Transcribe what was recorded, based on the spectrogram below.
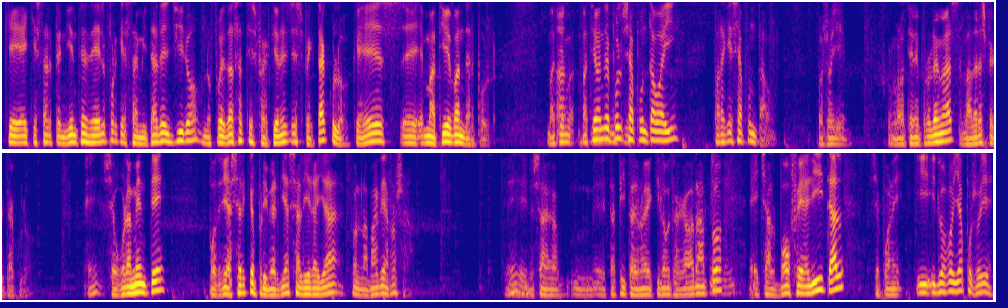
que hay que estar pendiente de él porque hasta mitad del giro nos puede dar satisfacciones y espectáculo, que es eh, Mathieu Van Der Poel. Mathieu, Mathieu Van Der Poel se ha apuntado ahí. ¿Para qué se ha apuntado? Pues oye, como no tiene problemas, va a dar espectáculo. ¿eh? Seguramente podría ser que el primer día saliera ya con la maglia rosa. ¿Eh? En esa mm, etapita de 9 kilómetros que acaba rato, echa el bofe allí y tal, se pone. Y, y luego ya, pues oye,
